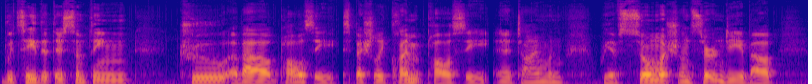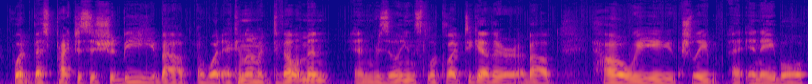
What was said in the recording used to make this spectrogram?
would say that there's something true about policy, especially climate policy, in a time when we have so much uncertainty about what best practices should be, about what economic development and resilience look like together, about how we actually uh, enable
